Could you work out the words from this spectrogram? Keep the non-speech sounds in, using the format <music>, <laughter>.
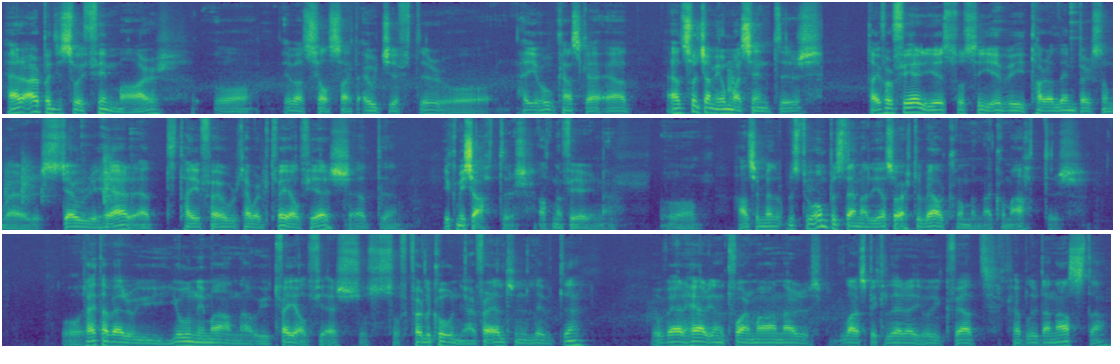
Her arbeidde jeg så i fem år, og det var selvsagt avgifter, og hei ho kanskje at, at så kommer jeg om meg sinter Ta i for ferie, så sier vi Tara Lindberg, som var stjøri her, at ta i for, det jeg var 22, at uh, jeg kom ikke atter, at nå feriene. Og han sier, men hvis du ombestemmer deg, så er du velkommen å komme atter. Og dette var i juni måned og i 22, så, så følte konjar her, foreldrene levde. Og var her i två måneder, la oss spekulere jo i hva, hva ble det neste.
